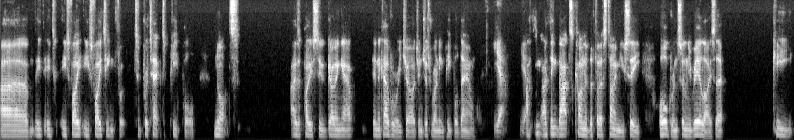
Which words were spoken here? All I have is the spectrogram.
um it, it, he's fight he's fighting for to protect people not as opposed to going out in a cavalry charge and just running people down Yeah. Yeah. i think i think that's kind of the first time you see Algren suddenly realize that he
